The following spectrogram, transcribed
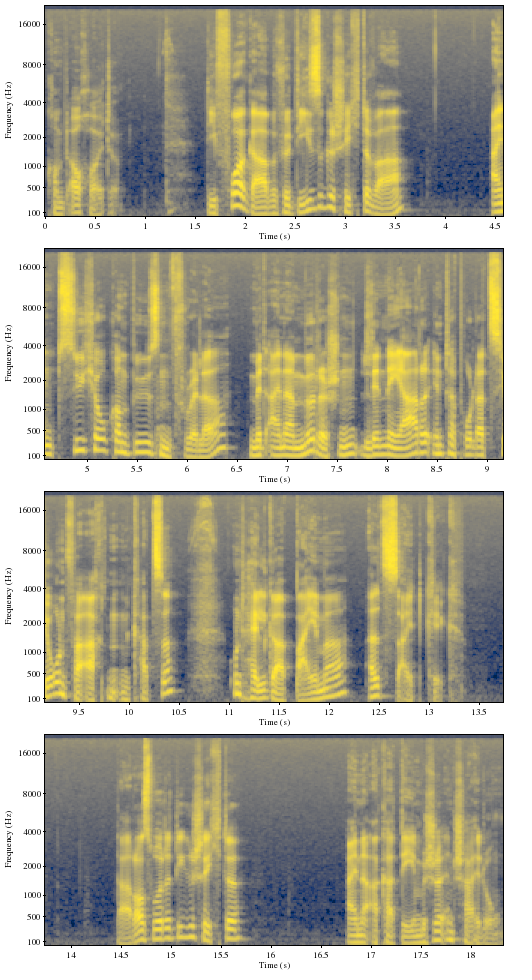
kommt auch heute. Die Vorgabe für diese Geschichte war, ein Psychokombüsen-Thriller mit einer mürrischen, lineare Interpolation verachtenden Katze und Helga Beimer als Sidekick. Daraus wurde die Geschichte eine akademische Entscheidung.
